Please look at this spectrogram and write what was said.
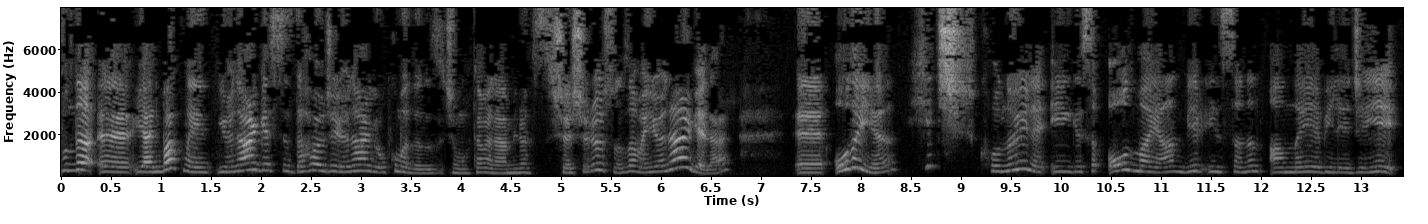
Bunda e, yani bakmayın yönergesiz daha önce yönerge okumadığınız için muhtemelen biraz şaşırıyorsunuz ama yönergeler e, olayı hiç konuyla ilgisi olmayan bir insanın anlayabileceği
